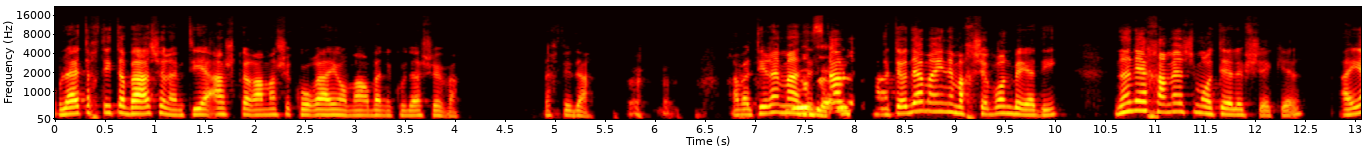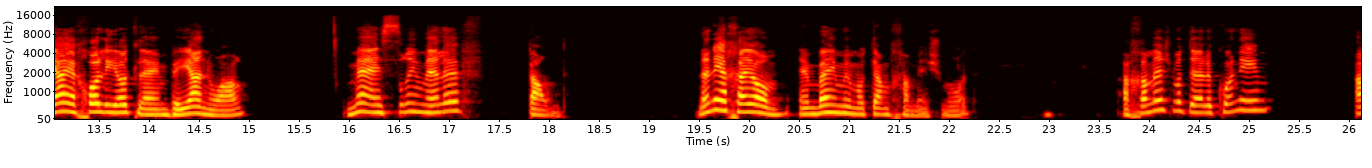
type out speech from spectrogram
אולי התחתית הבאה שלהם תהיה אשכרה מה שקורה היום, 4.7. לך תדע. אבל תראה מה זה, סתם לדוגמה, אתה יודע מה, הנה מחשבון בידי, נניח 500 אלף שקל, היה יכול להיות להם בינואר 120 אלף פאונד. נניח היום הם באים עם אותם 500, ה-500 האלה קונים 4.7,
